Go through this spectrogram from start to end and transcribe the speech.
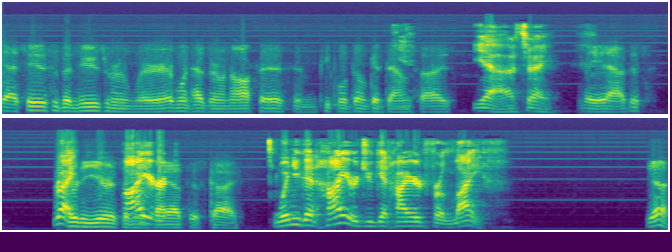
Yeah, see, this is the newsroom where everyone has their own office and people don't get downsized. Yeah, that's right. They, yeah, this Right. thirty years they're gonna Hired. out this guy. When you get hired, you get hired for life. Yeah,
